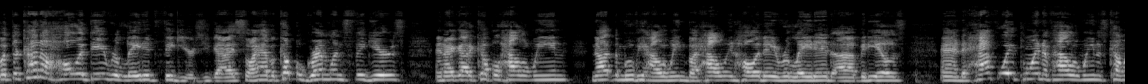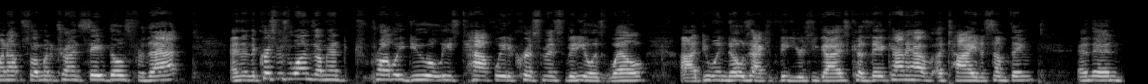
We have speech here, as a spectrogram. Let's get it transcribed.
but they're kind of holiday related figures, you guys. So I have a couple Gremlins figures, and I got a couple Halloween, not the movie Halloween, but Halloween holiday related uh, videos. And a halfway point of Halloween is coming up, so I'm going to try and save those for that. And then the Christmas ones, I'm going to probably do at least halfway to Christmas video as well. Uh, doing those action figures, you guys, because they kind of have a tie to something. And then,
